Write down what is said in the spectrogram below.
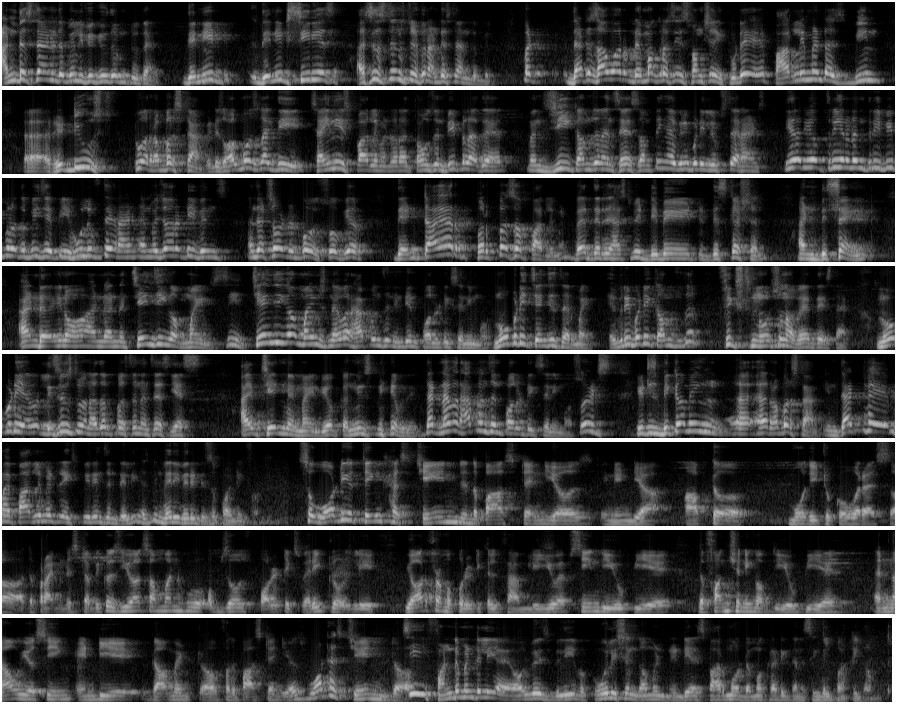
understand the bill if you give them to them. They need they need serious assistance to even understand the bill. But that is how our democracy is functioning. Today, parliament has been uh, reduced to a rubber stamp. It is almost like the Chinese parliament where a thousand people are there. When Xi comes in and says something, everybody lifts their hands. Here you have 303 people of the BJP who lift their hand and majority wins and that's how it goes. So we are the entire purpose of parliament where there has to be debate, discussion and dissent and uh, you know and, and changing of minds. See changing of minds never happens in indian politics anymore. Nobody changes their mind. Everybody comes with a fixed notion of where they stand. Nobody ever listens to another person and says yes i've changed my mind. You have convinced me it that never happens in politics anymore. So it's it is becoming a, a rubber stamp. In that way my parliamentary experience in delhi has been very very disappointing for me. So, what do you think has changed in the past 10 years in India after Modi took over as uh, the prime minister? Because you are someone who observes politics very closely. You are from a political family. You have seen the UPA, the functioning of the UPA, and now you're seeing NDA government uh, for the past 10 years. What has changed? Uh, See, fundamentally, I always believe a coalition government in India is far more democratic than a single party government.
